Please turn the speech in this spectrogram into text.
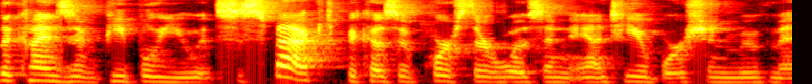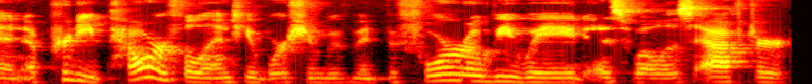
the kinds of people you would suspect, because of course there was an anti abortion movement, a pretty powerful anti abortion movement before Roe v. Wade as well as after.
